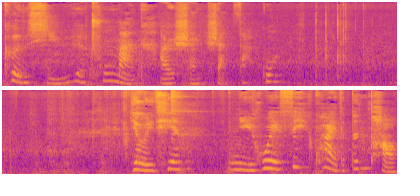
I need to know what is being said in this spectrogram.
刻的喜悦充满而闪闪发光；有一天，你会飞快地奔跑，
